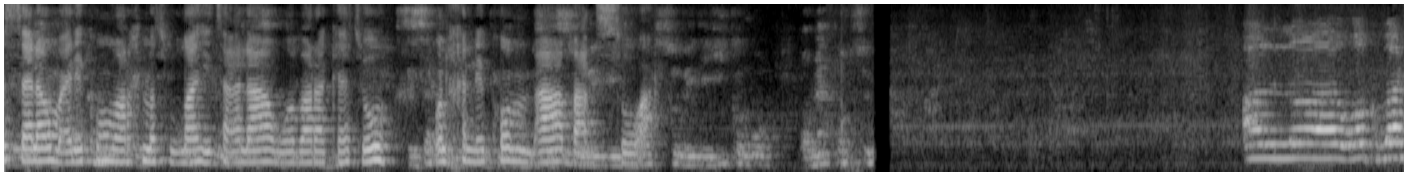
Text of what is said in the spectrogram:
والسلام عليكم ورحمة الله تعالى وبركاته. ونخليكم مع بعض الصور. الله أكبر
